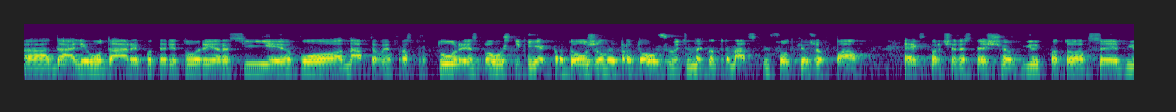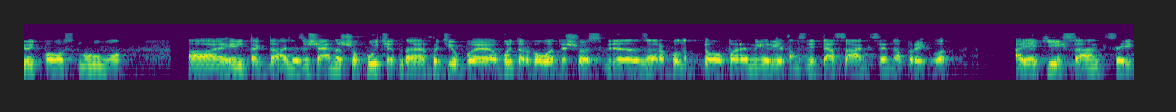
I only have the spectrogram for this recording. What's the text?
Е, Далі удари по території Росії по нафтовій інфраструктурі. СБУшники як продовжили, продовжують. У них на 13% вже впав експорт через те, що б'ють по ТОПСЕ, б'ють по Ослугу і так далі. Звичайно, що Путін е, хотів би виторгувати щось е, за рахунок цього перемир'я, там зняття санкцій, наприклад. А яких санкцій?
